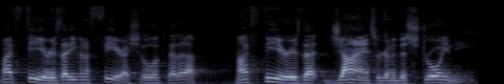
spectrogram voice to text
my fear is that even a fear. I should have looked that up. My fear is that giants are going to destroy me.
